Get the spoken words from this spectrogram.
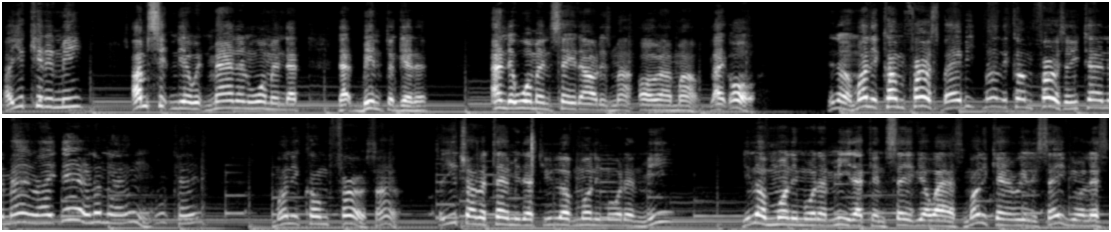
Are you kidding me? I'm sitting there with man and woman that that been together and the woman say it out his mouth or her mouth. Like, oh, you know, money come first, baby. Money come first. And he telling the man right there. And I'm like, mm, okay. Money come first, huh? So you trying to tell me that you love money more than me? You love money more than me that can save your ass. Money can't really save you unless,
